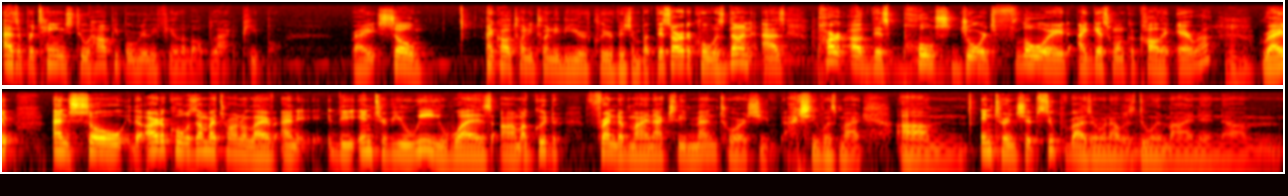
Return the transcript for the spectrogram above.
as it pertains to how people really feel about black people, right? So, I call 2020 the year of clear vision, but this article was done as part of this post George Floyd, I guess one could call it era, mm-hmm. right? And so the article was done by Toronto Life, and the interviewee was um, a good friend of mine, actually mentor. She actually was my um, internship supervisor when I was doing mine in um,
